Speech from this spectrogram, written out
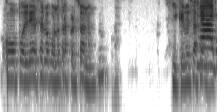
cómo podría hacerlo con otras personas, ¿no? Y que no es ajeno. Claro.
